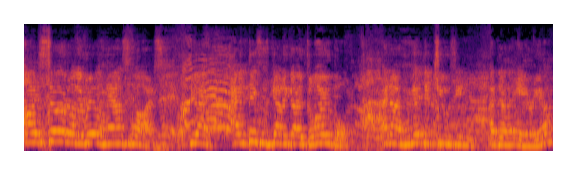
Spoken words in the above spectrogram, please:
I saw it on the Real Housewives, you know, and this is going to go global. And I heard that she was in another area,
